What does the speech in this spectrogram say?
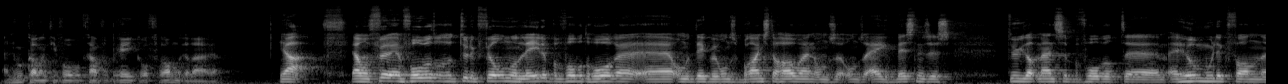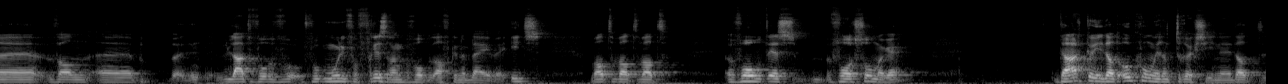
en hoe kan ik die bijvoorbeeld gaan verbreken of veranderen daarin. Ja, ja want een voorbeeld wat natuurlijk veel onder leden bijvoorbeeld horen, eh, om het dicht bij onze branche te houden en onze, onze eigen business, is natuurlijk dat mensen bijvoorbeeld eh, heel moeilijk van, eh, van eh, laten voor- moeilijk van frisdrank bijvoorbeeld af kunnen blijven. Iets wat, wat, wat een voorbeeld is voor sommigen. Daar kun je dat ook gewoon weer in terugzien. hè. Dat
